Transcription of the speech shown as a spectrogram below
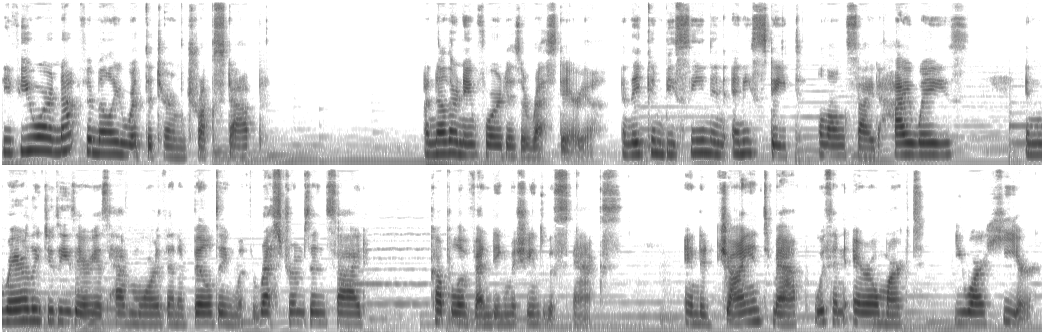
If you are not familiar with the term truck stop, another name for it is a rest area, and they can be seen in any state alongside highways, and rarely do these areas have more than a building with restrooms inside, a couple of vending machines with snacks, and a giant map with an arrow marked, You are here,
